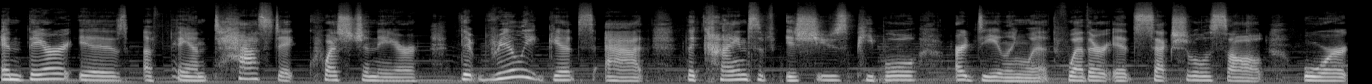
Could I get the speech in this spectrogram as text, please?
and there is a fantastic questionnaire that really gets at the kinds of issues people are dealing with, whether it's sexual assault or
